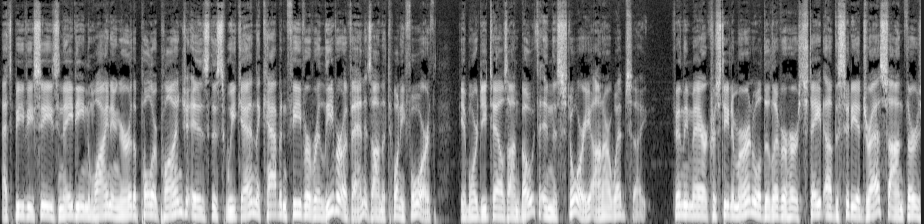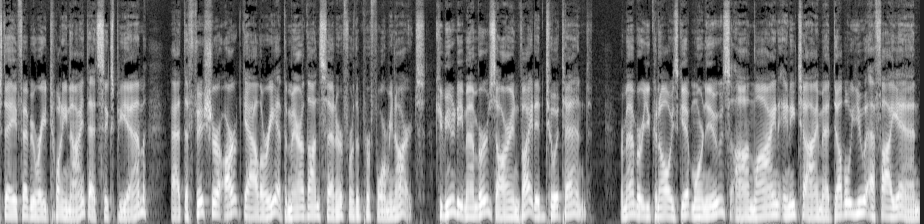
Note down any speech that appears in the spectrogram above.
That's BVC's Nadine Weininger. The Polar Plunge is this weekend. The Cabin Fever Reliever event is on the 24th. Get more details on both in this story on our website. Findlay Mayor Christina Muryn will deliver her State of the City address on Thursday, February 29th at 6 p.m. at the Fisher Art Gallery at the Marathon Center for the Performing Arts. Community members are invited to attend. Remember, you can always get more news online anytime at WFIN.com.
